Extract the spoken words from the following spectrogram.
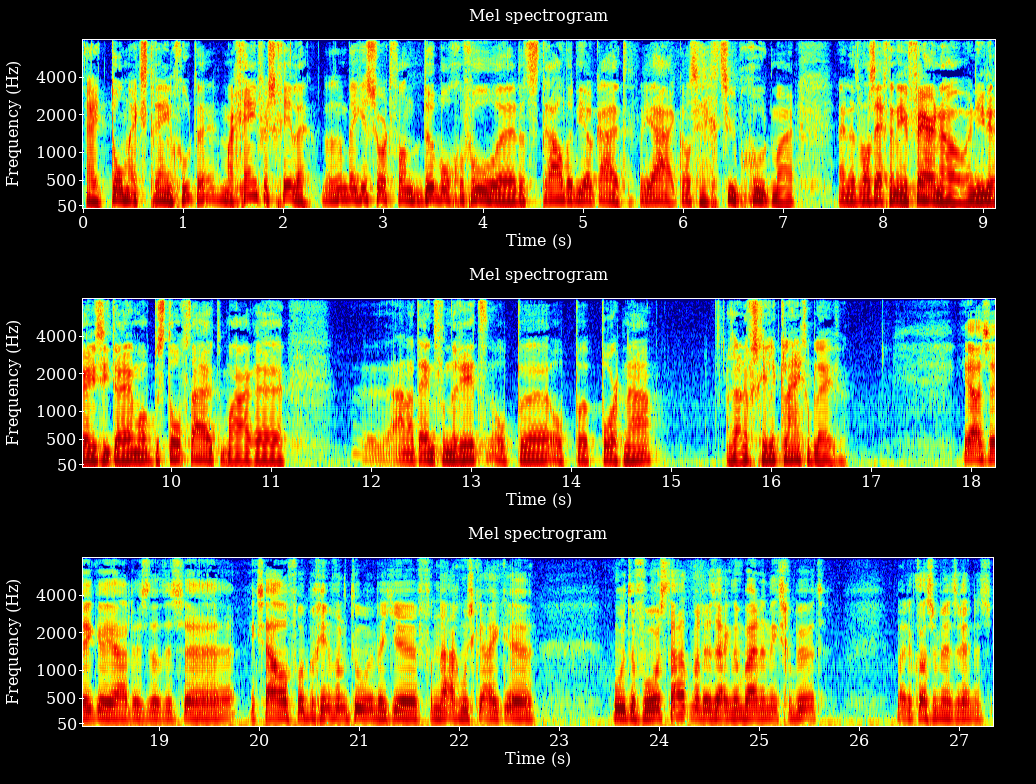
Hey, Tom extreem goed, hè? Maar geen verschillen. Dat was een beetje een soort van dubbel gevoel. eh, dat straalde die ook uit. Ja, ik was echt supergoed, maar... En het was echt een inferno. En iedereen ziet er helemaal bestoft uit. Maar aan het eind van de rit op, op Port na... zijn de verschillen klein gebleven. Ja, zeker. Ja. Dus dat is, ik zei al voor het begin van de tour dat je vandaag moest kijken hoe het ervoor staat. Maar er is eigenlijk nog bijna niks gebeurd bij de klassementsrenners.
